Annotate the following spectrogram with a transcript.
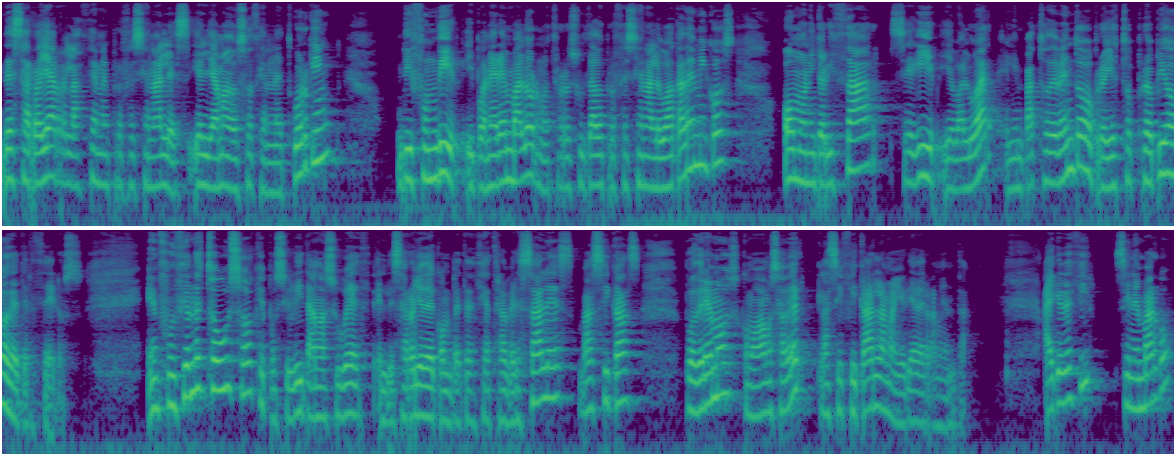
desarrollar relaciones profesionales y el llamado social networking, difundir y poner en valor nuestros resultados profesionales o académicos, o monitorizar, seguir y evaluar el impacto de eventos o proyectos propios o de terceros. En función de estos usos, que posibilitan a su vez el desarrollo de competencias transversales básicas, podremos, como vamos a ver, clasificar la mayoría de herramientas. Hay que decir, sin embargo,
